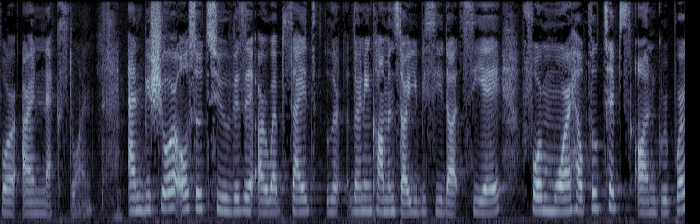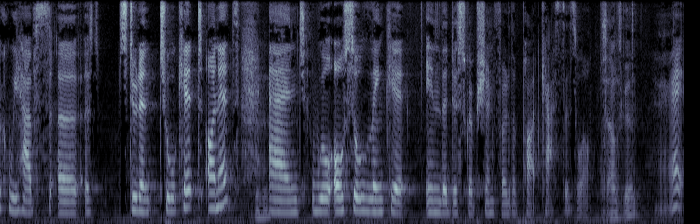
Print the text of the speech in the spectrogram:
for our next one. Mm-hmm. And be sure also to visit our website, lear- learningcommons.ubc.ca, for more helpful tips on group work. We have a student toolkit on it, mm-hmm. and we'll also link it in the description for the podcast as well. Sounds good. All right.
